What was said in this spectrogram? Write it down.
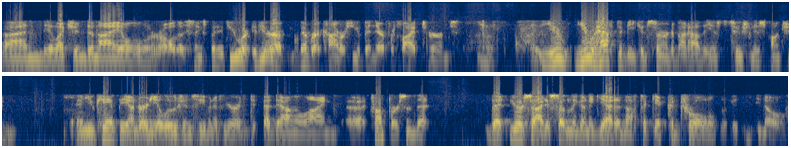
on the election denial or all those things. But if you were if you're a member of Congress you've been there for five terms, you you have to be concerned about how the institution is functioning, and you can't be under any illusions, even if you're a, a down the line uh, Trump person, that that your side is suddenly going to get enough to get control. You know.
